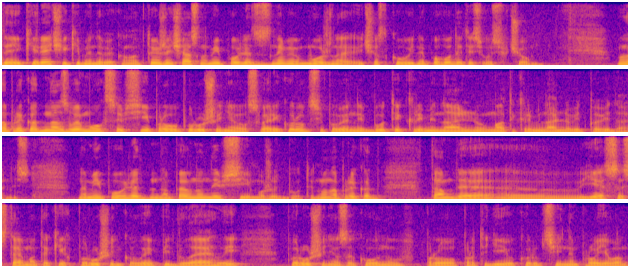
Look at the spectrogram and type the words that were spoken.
деякі речі, які ми не виконали. В той же час, на мій погляд, з ними можна і частково й не погодитись ось в чому. Ну, наприклад, одна з вимог це всі правопорушення у сфері корупції повинні бути кримінально, мати кримінальну відповідальність. На мій погляд, напевно, не всі можуть бути. Ну, наприклад, там, де е, є система таких порушень, коли підлеглий порушення закону про протидію корупційним проявам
